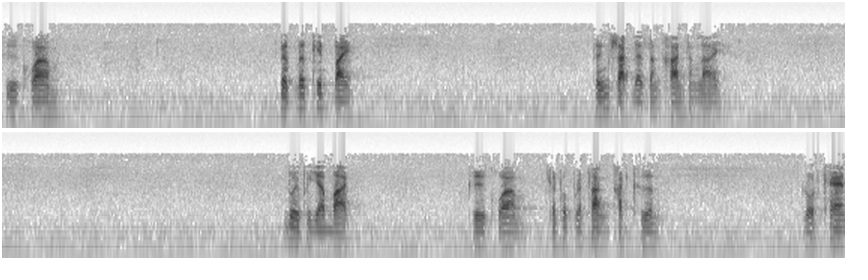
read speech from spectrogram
คือความตึกนึกคิดไป ถึงสัตว์และสังขารทั้งหลาย ด้วยพยาบาท คือความกระทบกระทั่งขัดเคือง โกรธแค้น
